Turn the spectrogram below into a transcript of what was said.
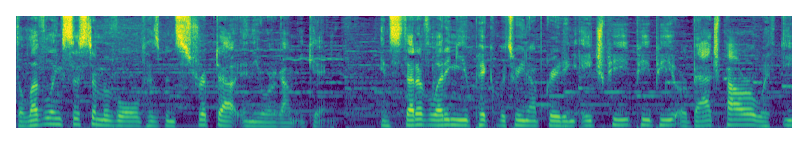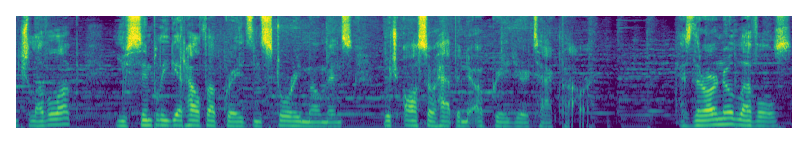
The leveling system of old has been stripped out in the Origami King. Instead of letting you pick between upgrading HP, PP, or badge power with each level up, you simply get health upgrades in story moments, which also happen to upgrade your attack power. As there are no levels,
